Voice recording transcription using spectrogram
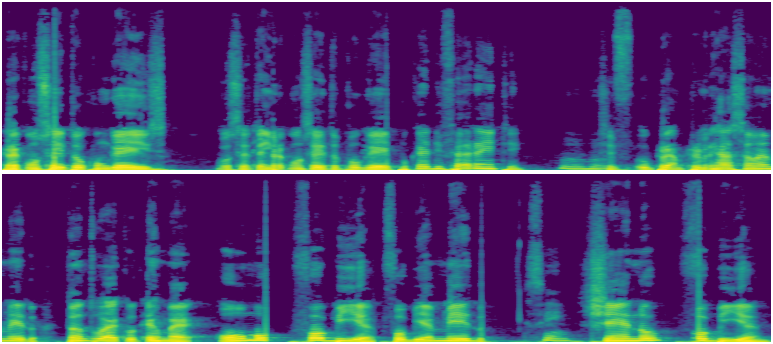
preconceito com gays. Você tem preconceito por gay porque é diferente. Uhum. O, a primeira reação é medo. Tanto é que o termo é homofobia. Fobia é medo. Sim. Xenofobia,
